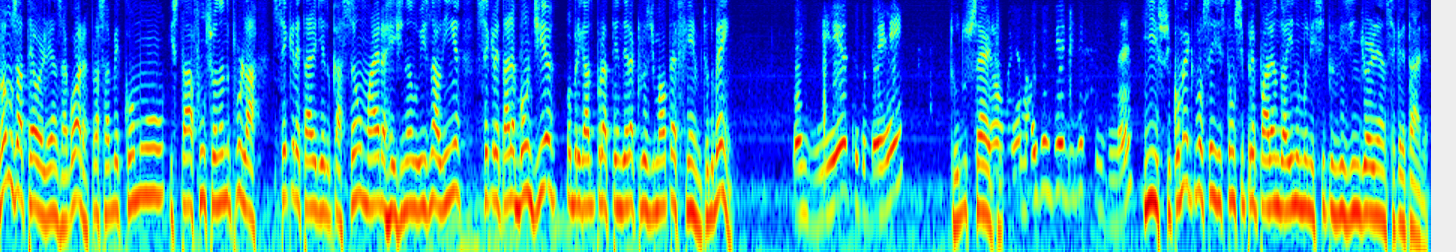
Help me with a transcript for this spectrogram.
Vamos até Orleans agora para saber como está funcionando por lá. Secretária de Educação, Mayra Regina Luiz na linha. Secretária, bom dia. Obrigado por atender a Cruz de Malta FM. Tudo bem? Bom dia, tudo bem? Tudo certo. Então, é mais um dia de desfile, né? Isso. E como é que vocês estão se preparando aí no município vizinho de Orleans, secretária?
